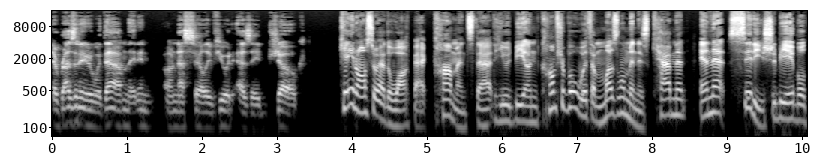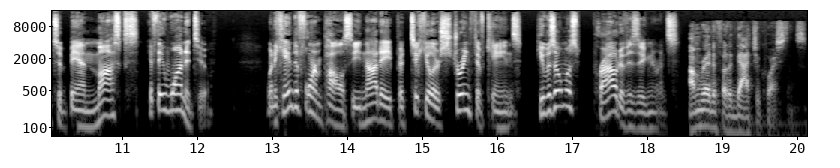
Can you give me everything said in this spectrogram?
it resonated with them. They didn't necessarily view it as a joke. Cain also had to walk back comments that he would be uncomfortable with a Muslim in his cabinet and that cities should be able to ban mosques if they wanted to. When it came to foreign policy, not a particular strength of Cain's, he was almost proud of his ignorance. I'm ready for the gotcha questions.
